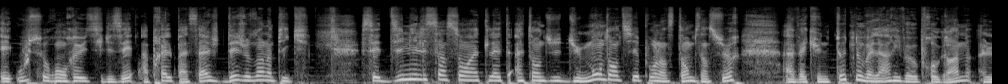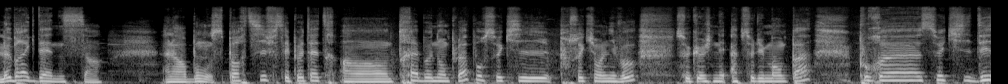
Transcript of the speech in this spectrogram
et où seront réutilisées après le passage des Jeux Olympiques. C'est 10 500 athlètes attendus du monde entier pour l'instant, bien sûr, avec une toute nouvelle arrivée au programme, le breakdance. Alors bon, sportif, c'est peut-être un très bon emploi pour ceux qui, pour ceux qui ont le niveau, ce que je n'ai absolument pas. Pour euh, ceux qui désirent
